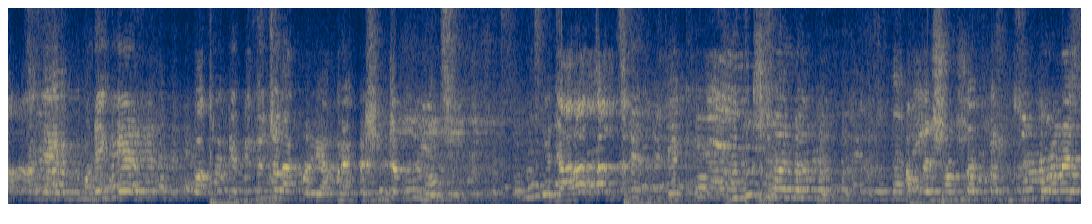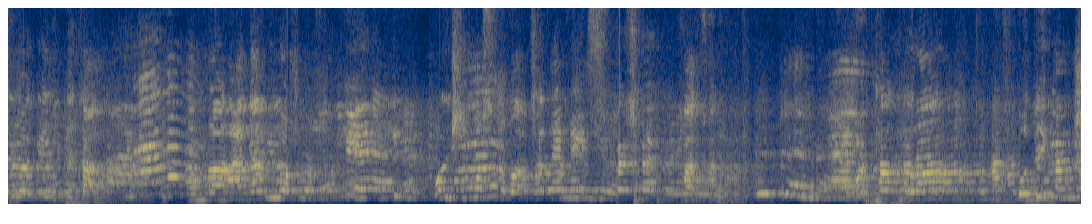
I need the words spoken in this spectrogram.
আপনাদের অনেকের কথাকে বিবেচনা করে আমরা একটা সিদ্ধান্ত নিয়েছি যে যারা চাচ্ছেন যে দ্রুত সময়ের মধ্যে আপনার সন্তানকে কোরআনের বিভাগে দিতে চান, আমরা বছর থেকে ওই সমস্ত বাচ্চাদের নিয়ে স্পেশাল করব অর্থাৎ ওরা অধিকাংশ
